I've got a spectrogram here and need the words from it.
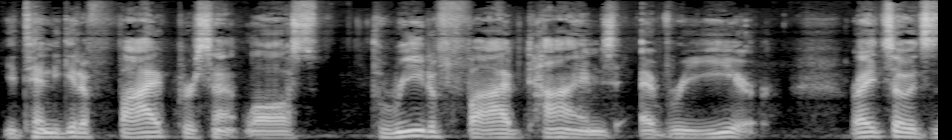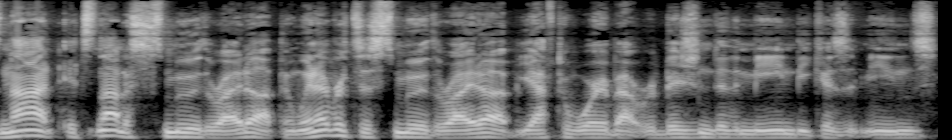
You tend to get a 5% loss three to five times every year right? So it's not it's not a smooth ride up. And whenever it's a smooth ride up, you have to worry about revision to the mean because it means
